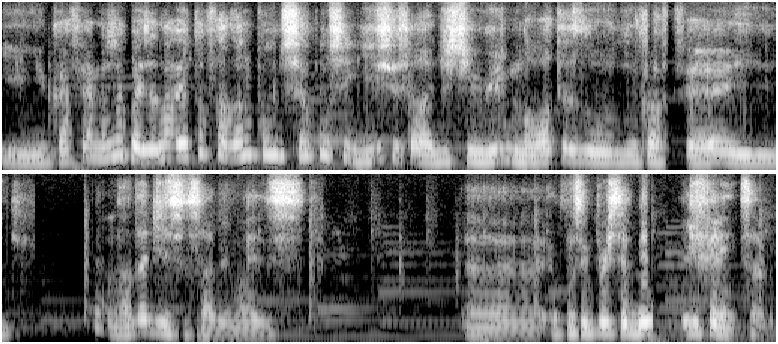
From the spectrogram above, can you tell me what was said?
E o café é a mesma coisa. Não, eu tô falando como se eu conseguisse, sei lá, distinguir notas do, do café e. Não, nada disso, sabe? Mas. ah, eu consigo perceber diferente, sabe?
